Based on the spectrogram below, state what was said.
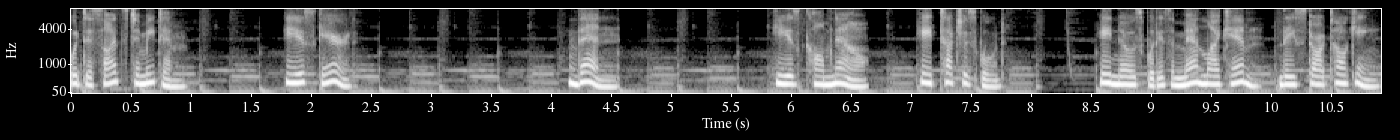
Wood decides to meet him. He is scared. Then, he is calm now. He touches Wood. He knows Wood is a man like him. They start talking.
